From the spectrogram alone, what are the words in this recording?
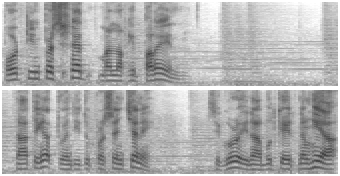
14% malaki pa rin. Dati nga, 22% yan eh. Siguro inabot kayo ng hiya,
